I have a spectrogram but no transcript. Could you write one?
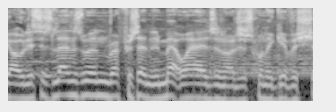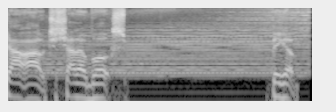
Yo, this is Lensman representing Metalheads, and I just want to give a shout out to Shadowbox. Big up.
